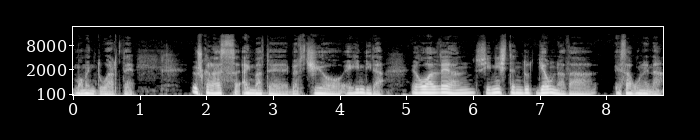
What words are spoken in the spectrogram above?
momentu arte. Euskaraz hainbat eh, bertsio egin dira. Hegoaldean sinisten dut jauna da ezagunena.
